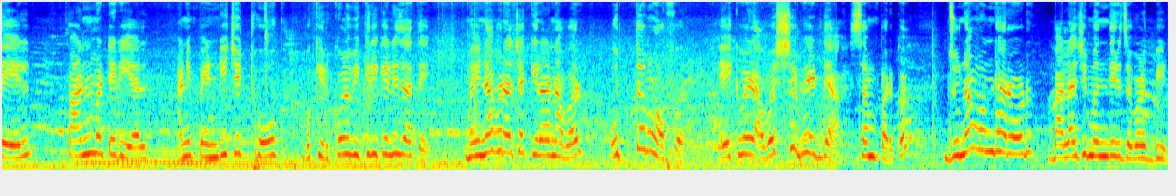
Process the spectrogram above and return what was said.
तेल पान मटेरियल आणि पेंडीचे ठोक व किरकोळ विक्री केली जाते. महिनाभराच्या किराणावर उत्तम ऑफर. एक वेळ अवश्य भेट द्या. संपर्क जुना मुंढा रोड बालाजी मंदिर जवळ बीड.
